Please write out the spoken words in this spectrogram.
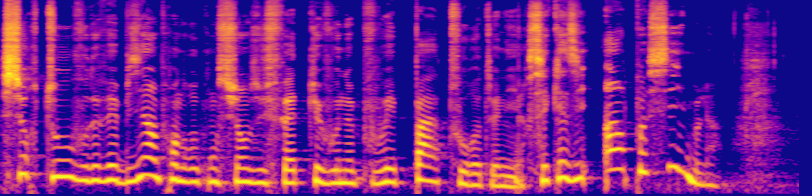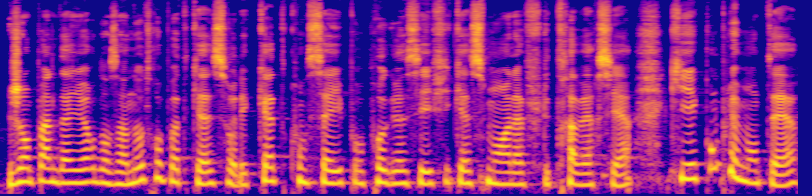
Surtout, vous devez bien prendre conscience du fait que vous ne pouvez pas tout retenir. C'est quasi impossible. J'en parle d'ailleurs dans un autre podcast sur les quatre conseils pour progresser efficacement à la flûte traversière, qui est complémentaire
